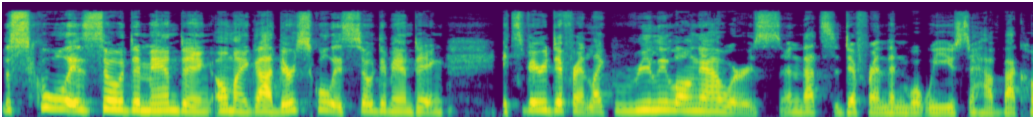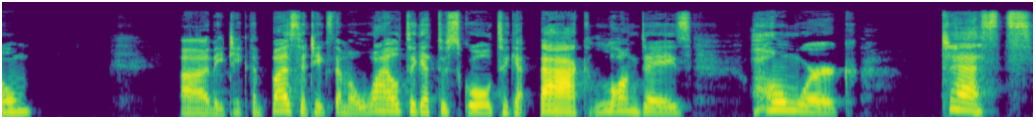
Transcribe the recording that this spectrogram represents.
the school is so demanding. Oh my God, their school is so demanding. It's very different, like really long hours. And that's different than what we used to have back home. Uh, they take the bus. It takes them a while to get to school, to get back, long days, homework, tests,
